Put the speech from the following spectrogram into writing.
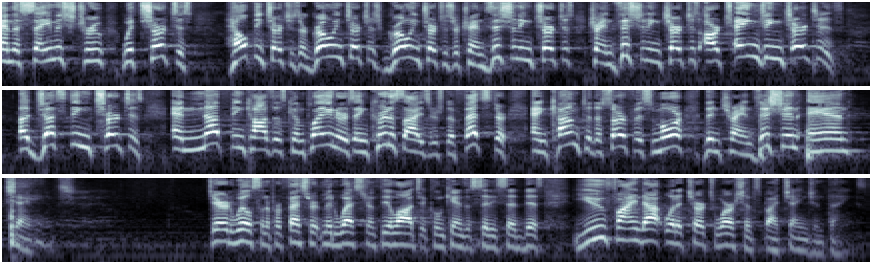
And the same is true with churches. Healthy churches are growing churches. Growing churches are transitioning churches. Transitioning churches are changing churches adjusting churches, and nothing causes complainers and criticizers to fester and come to the surface more than transition and change. Jared Wilson, a professor at Midwestern Theological in Kansas City, said this You find out what a church worships by changing things.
